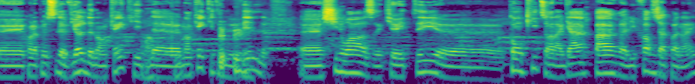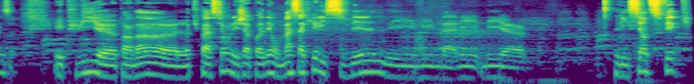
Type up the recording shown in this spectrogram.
euh, qu'on appelle aussi le viol de Nankin, qui est le- Nankin qui est une ville euh, chinoise qui a été euh, conquise durant la guerre par les forces japonaises. Et puis, euh, pendant euh, l'occupation, les Japonais ont massacré les civils, les, les, les, euh, les scientifiques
